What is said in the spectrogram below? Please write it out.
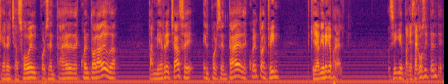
que rechazó el porcentaje de descuento a la deuda, también rechace el porcentaje de descuento al crimen que ya tiene que pagar. Así que para que sea consistente.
